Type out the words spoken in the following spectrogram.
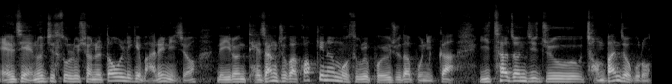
LG 에너지 솔루션을 떠올리기 마련이죠. 근데 이런 대장주가 꺾이는 모습을 보여주다 보니까 2차 전지주 전반적으로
